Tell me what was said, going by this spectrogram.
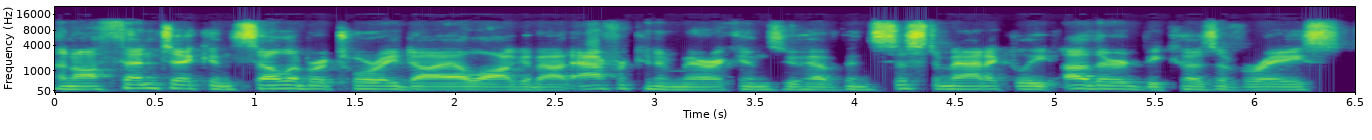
an authentic and celebratory dialogue about African Americans who have been systematically othered because of race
